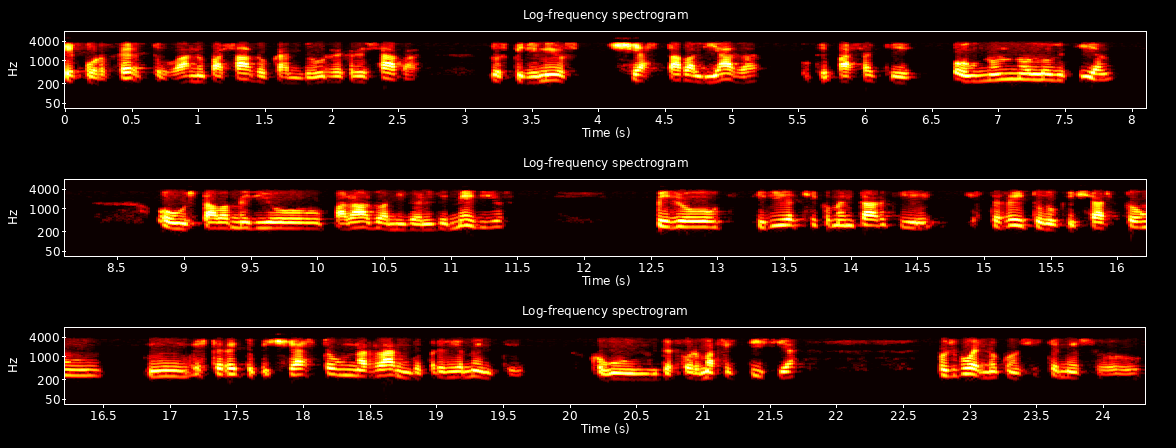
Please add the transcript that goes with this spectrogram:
que, por certo, ano pasado, cando eu regresaba dos Pirineos, xa estaba liada, o que pasa que ou non nos lo decían, ou estaba medio parado a nivel de medios, pero quería che comentar que este reto do que xa estón este reto que xa estón narrando previamente con de forma ficticia, pois bueno, consiste neso,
